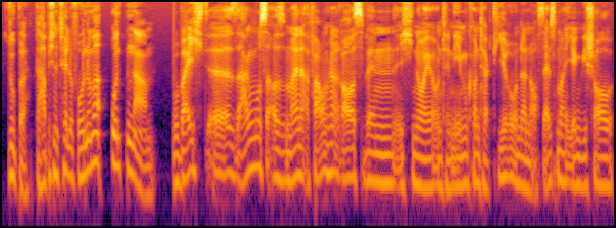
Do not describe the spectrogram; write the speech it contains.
Super, da habe ich eine Telefonnummer und einen Namen. Wobei ich äh, sagen muss, aus meiner Erfahrung heraus, wenn ich neue Unternehmen kontaktiere und dann auch selbst mal irgendwie schaue,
